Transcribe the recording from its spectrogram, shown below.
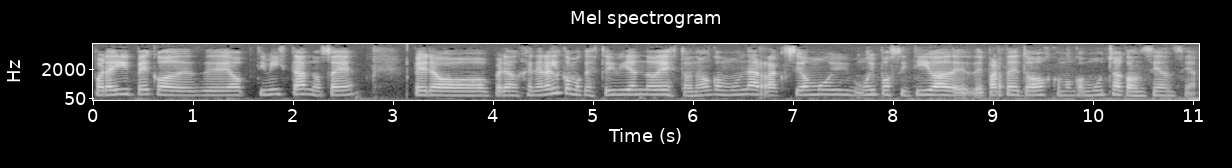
por ahí peco de optimista, no sé, pero pero en general como que estoy viendo esto no como una reacción muy muy positiva de, parte de todos como con mucha conciencia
